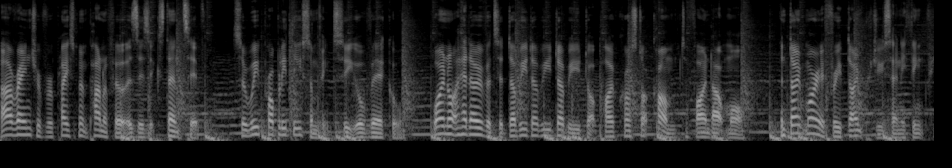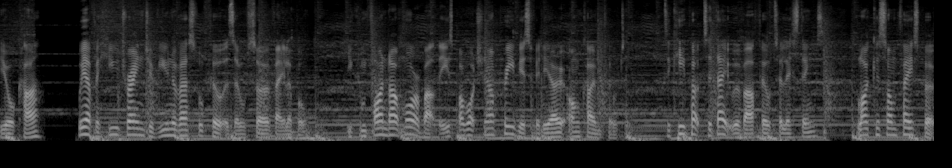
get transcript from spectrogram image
Our range of replacement panel filters is extensive, so we probably do something to suit your vehicle. Why not head over to www.pipercross.com to find out more. And don't worry if we don't produce anything for your car. We have a huge range of universal filters also available. You can find out more about these by watching our previous video on cone filter. To keep up to date with our filter listings, like us on Facebook,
